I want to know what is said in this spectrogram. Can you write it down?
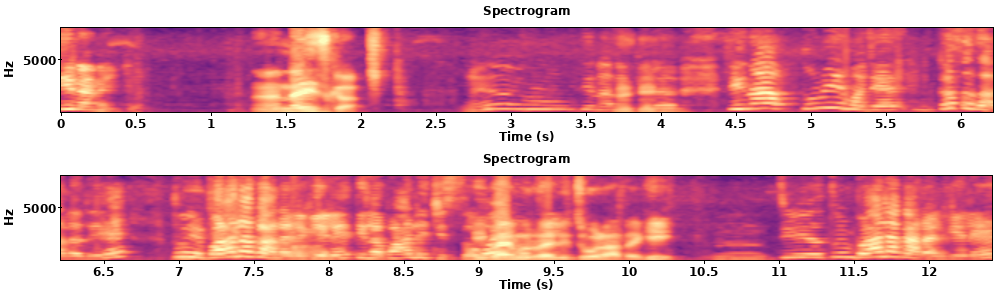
तिनं नाही केलं. नाहीच का? हम्म, तिनं नाही केलं. तिनं तुम्ही म्हणजे कसं झालं ते? तुम्ही बाला घालायला गेले तिला बालेची ती सवय काय म्हणून राहिली चोळ आता की हम्म, ती तुम्ही बाला घालायला गेले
